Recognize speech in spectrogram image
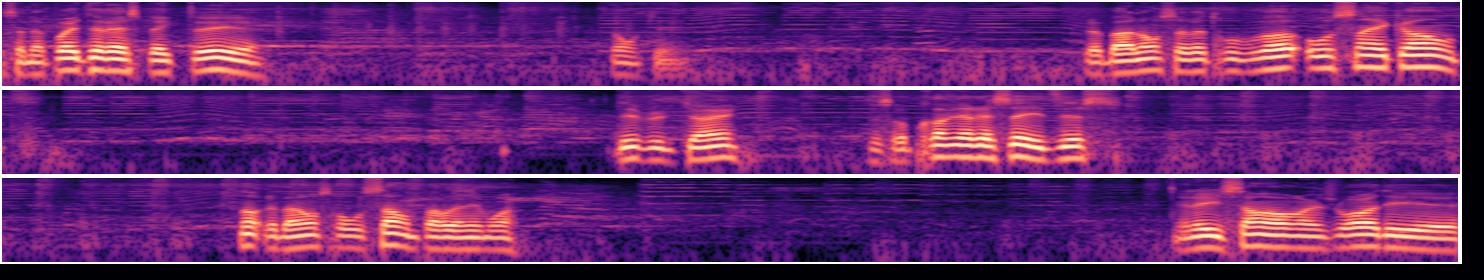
Ça n'a pas été respecté. Donc, euh, le ballon se retrouvera au 50 des Vulcains. Ce sera premier essai et 10. Non, le ballon sera au centre, pardonnez-moi. Et là, il sort un joueur des, euh,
